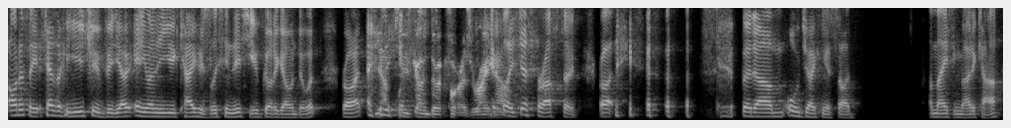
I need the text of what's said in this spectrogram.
Honestly, it sounds like a YouTube video. Anyone in the UK who's listening to this, you've got to go and do it, right? yeah, please go and do it for us right Yeah, now. please, just for us too, right? but um, all joking aside, amazing motor car.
